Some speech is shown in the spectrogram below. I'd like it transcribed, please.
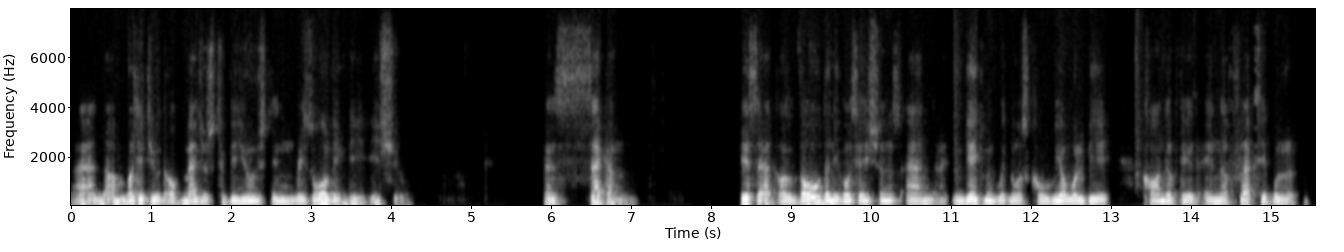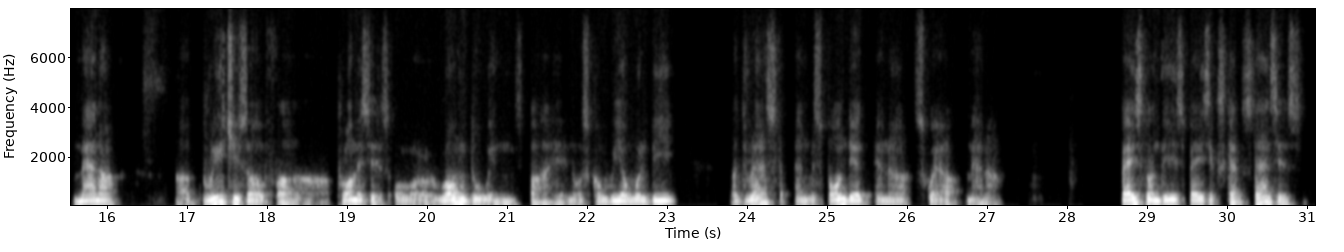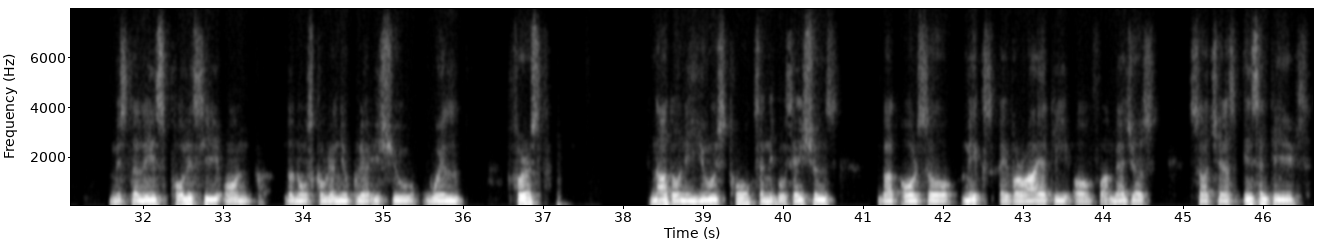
and a multitude of measures to be used in resolving the issue. And second, he said, although the negotiations and engagement with North Korea will be conducted in a flexible manner uh, breaches of uh, promises or wrongdoings by North Korea will be addressed and responded in a square manner. Based on these basic stances, Mr. Lee's policy on the North Korean nuclear issue will first not only use talks and negotiations, but also mix a variety of uh, measures such as incentives,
